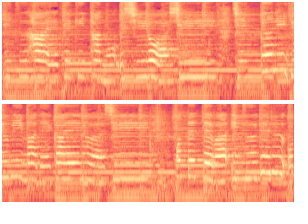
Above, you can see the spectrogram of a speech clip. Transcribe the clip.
いつ生えてきたの後ろ足。しっかり指まで返る足。おていつ出るお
